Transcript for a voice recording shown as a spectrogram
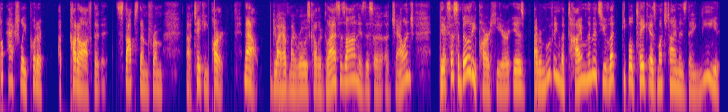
don't actually put a, a cutoff that stops them from uh, taking part. Now, do I have my rose colored glasses on? Is this a, a challenge? The accessibility part here is by removing the time limits, you let people take as much time as they need,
